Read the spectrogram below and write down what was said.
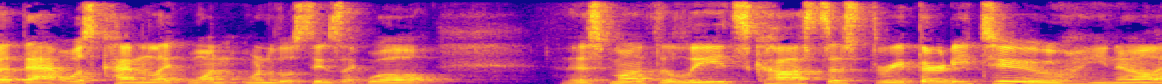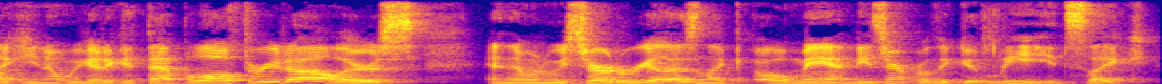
But that was kind of like one one of those things like, well, this month the leads cost us 332, you know, like, you know, we got to get that below $3. And then when we started realizing like, oh man, these aren't really good leads, like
